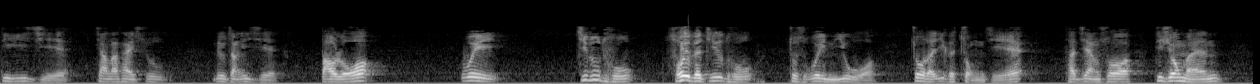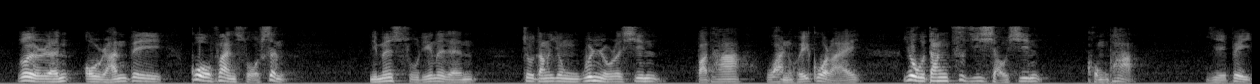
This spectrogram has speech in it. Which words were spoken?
第一节，加拉太书六章一节，保罗为基督徒所有的基督徒，就是为你我做了一个总结。他这样说：“弟兄们，若有人偶然被过犯所胜，你们属灵的人就当用温柔的心把他挽回过来，又当自己小心，恐怕也被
